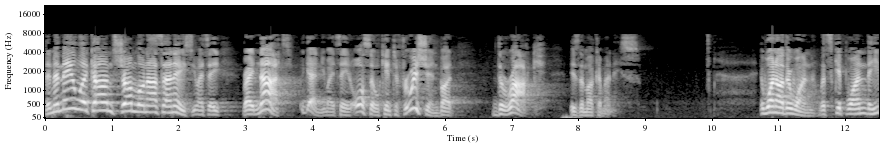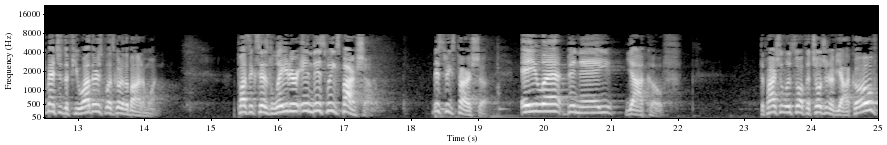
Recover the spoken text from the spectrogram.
then memela comes sham lo You might say, right, not. Again, you might say it also came to fruition, but the rock is the makamanes. One other one. Let's skip one. He mentions a few others, but let's go to the bottom one. Pasuk says later in this week's parsha, this week's parsha, Eile b'nei Yaakov. The parsha lists off the children of Yaakov,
